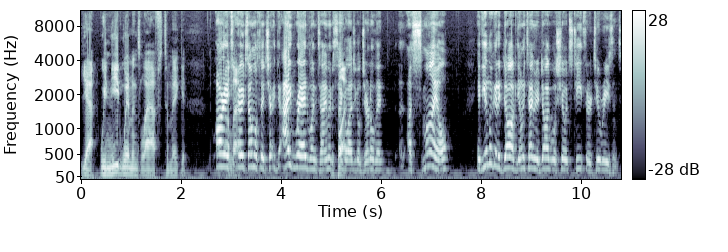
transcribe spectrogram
yeah, we need women's laughs to make it. All right, it's, laugh. it's almost a. ch- I read one time in a psychological journal that a smile. If you look at a dog, the only time your dog will show its teeth there are two reasons:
